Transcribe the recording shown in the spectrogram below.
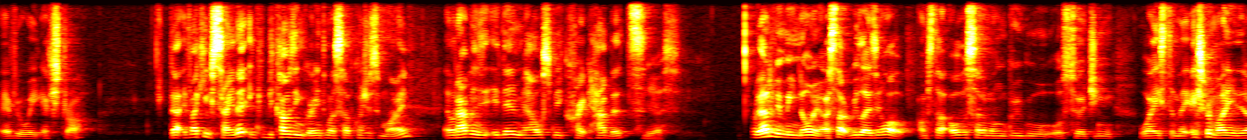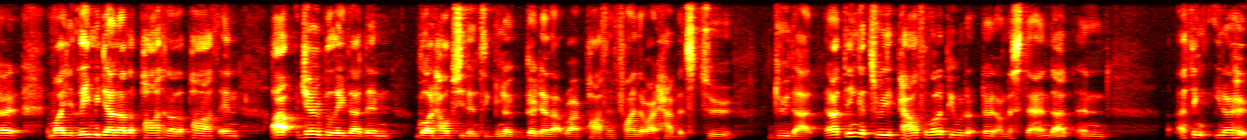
every week extra. That if I keep saying that, it becomes ingrained into my subconscious mind. And what happens? is It then helps me create habits Yes. Without even me knowing. I start realizing, oh, I'm start all of a sudden I'm on Google or searching ways to make extra money. You know, it might lead me down another path, another path, and I generally believe that then God helps you then to you know go down that right path and find the right habits to do that. And I think it's really powerful. A lot of people don't, don't understand that, and I think you know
